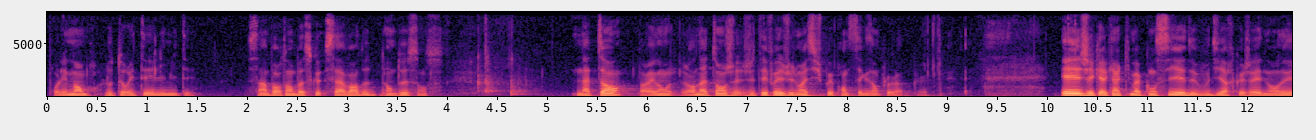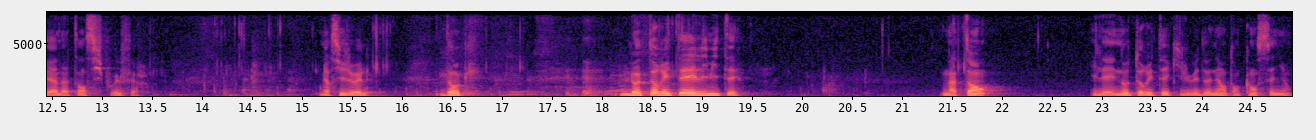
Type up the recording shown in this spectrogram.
Pour les membres, l'autorité est limitée. C'est important parce que c'est à voir dans deux sens. Nathan, par exemple, alors Nathan, j'ai téléphoné, je lui ai demandé si je pouvais prendre cet exemple-là. Et j'ai quelqu'un qui m'a conseillé de vous dire que j'avais demandé à Nathan si je pouvais le faire. Merci Joël. Donc, l'autorité est limitée. Nathan, il a une autorité qui lui est donnée en tant qu'enseignant.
